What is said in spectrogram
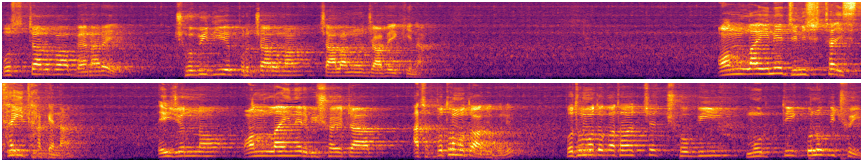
পোস্টার বা ব্যানারে ছবি দিয়ে প্রচারণা চালানো যাবে কি না অনলাইনে জিনিসটা স্থায়ী থাকে না এই জন্য অনলাইনের বিষয়টা আচ্ছা প্রথমত আগে বলি। প্রথমত কথা হচ্ছে ছবি, মূর্তি কোনো কিছুই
